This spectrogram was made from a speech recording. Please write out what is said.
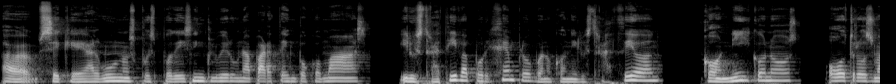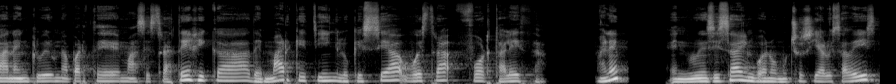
Ah, sé que algunos pues podéis incluir una parte un poco más ilustrativa, por ejemplo, bueno, con ilustración, con iconos, otros van a incluir una parte más estratégica, de marketing, lo que sea vuestra fortaleza, ¿vale? En Lunes Design, bueno, muchos ya lo sabéis,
